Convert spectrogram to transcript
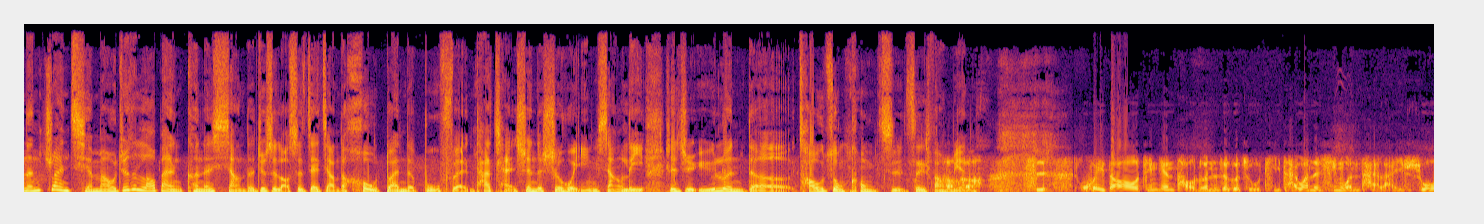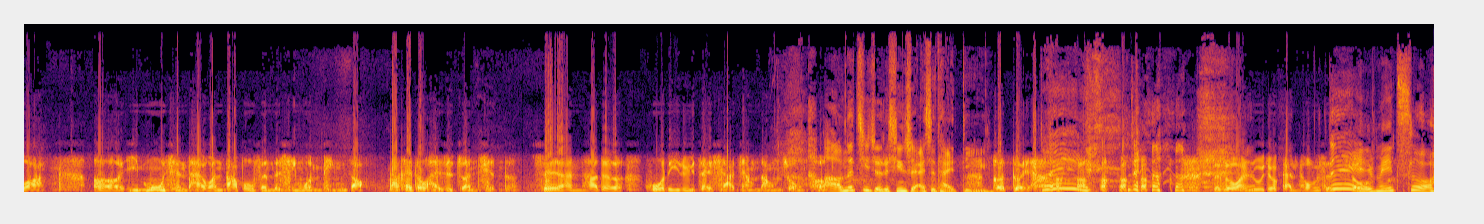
能赚钱吗？我觉得老板可能想的就是老师在讲的后端的部分，它产生的社会影响力，甚至舆论的操纵控制这方面。是回到今天讨论的这个主题，台湾的新闻台来说啊，呃，以目前台湾大部分的新闻频道。大概都还是赚钱的，虽然它的获利率在下降当中。哦，那记者的薪水还是太低。呃，对啊，对，这个宛如就感同身受。对，没错。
